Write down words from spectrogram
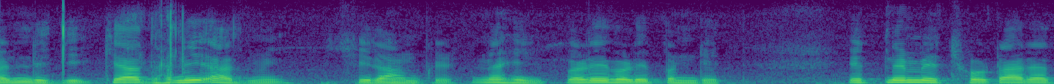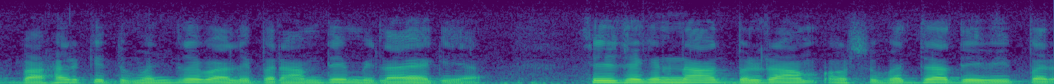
पंडित जी, क्या धनी आदमी? श्री राम कृष्ण नहीं बड़े बड़े पंडित। इतने में छोटा रथ बाहर के दुमंजले वाले बरामदे में लाया गया। श्री जगन्नाथ, बलराम और सुभद्रा देवी पर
